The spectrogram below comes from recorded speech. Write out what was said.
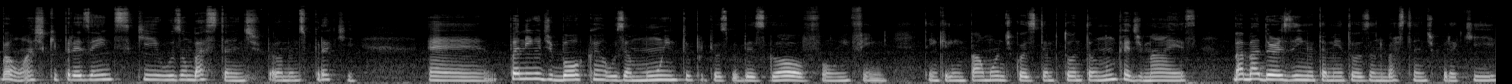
Bom, acho que presentes que usam bastante, pelo menos por aqui. É, paninho de boca usa muito, porque os bebês golfam, enfim, tem que limpar um monte de coisa o tempo todo, então nunca é demais. Babadorzinho também estou usando bastante por aqui.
